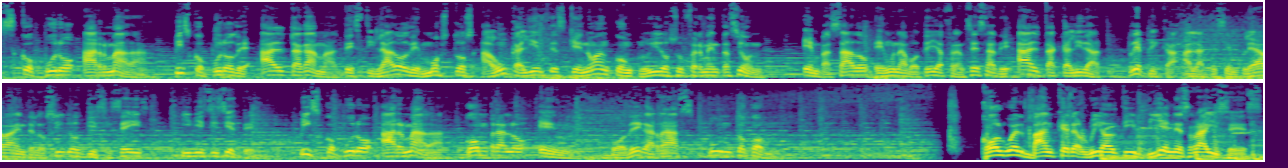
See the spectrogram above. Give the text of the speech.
Pisco Puro Armada. Pisco puro de alta gama, destilado de mostos aún calientes que no han concluido su fermentación, envasado en una botella francesa de alta calidad, réplica a la que se empleaba entre los siglos XVI y XVII. Pisco Puro Armada. Cómpralo en bodegarras.com. Coldwell Banker Realty Bienes Raíces.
